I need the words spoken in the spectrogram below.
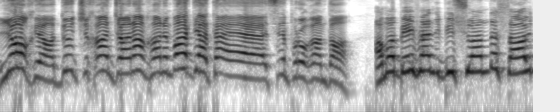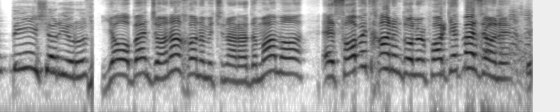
Yok ya dün çıkan Canan Hanım var ya te- e, sizin programda. Ama beyefendi biz şu anda Sabit Bey'e iş arıyoruz. Ya ben Canan Hanım için aradım ama e, Sabit Hanım da olur fark etmez yani. E,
